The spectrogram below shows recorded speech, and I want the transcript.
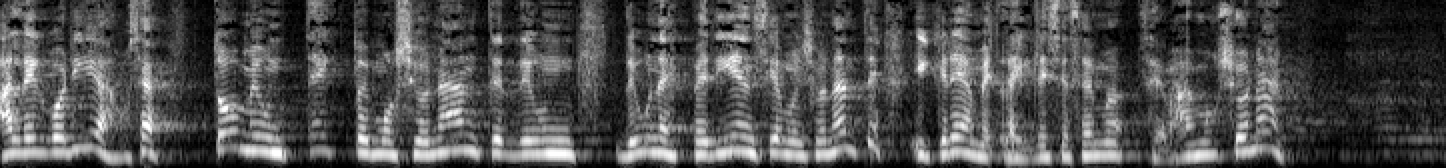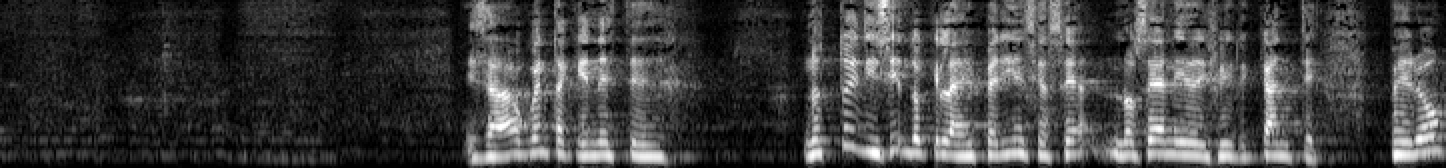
Alegoría. O sea, tome un texto emocionante de, un, de una experiencia emocionante y créame, la iglesia se, va a emocionar. ¿Y se ha dado cuenta que en este No estoy diciendo que las experiencias sean, no sean edificantes, pero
